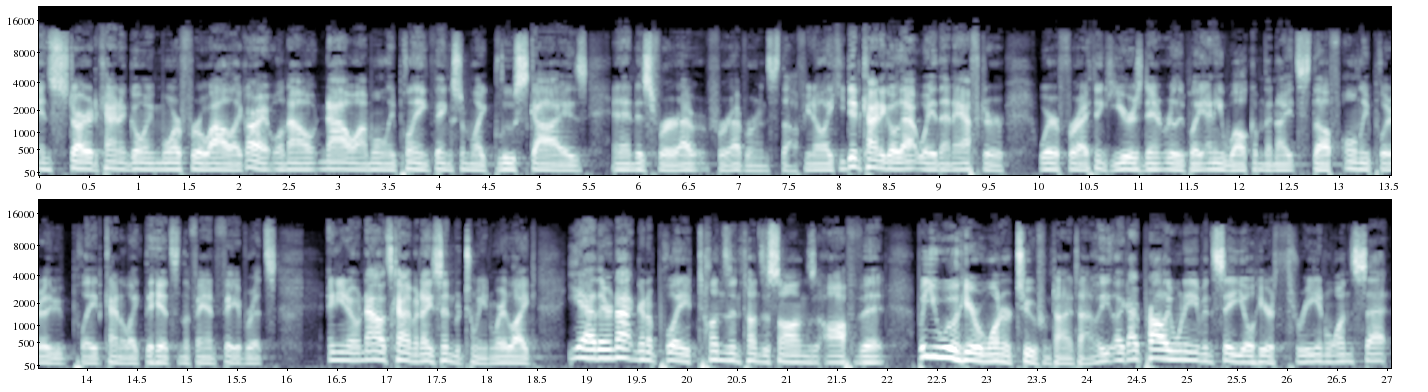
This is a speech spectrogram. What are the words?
and started kind of going more for a while like all right well now now i'm only playing things from like blue skies and end is forever forever and stuff. You know like he did kind of go that way then after where for i think years didn't really play any welcome the night stuff only played, played kind of like the hits and the fan favorites. And you know now it's kind of a nice in between where like yeah they're not going to play tons and tons of songs off of it but you will hear one or two from time to time. Like i probably wouldn't even say you'll hear three in one set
